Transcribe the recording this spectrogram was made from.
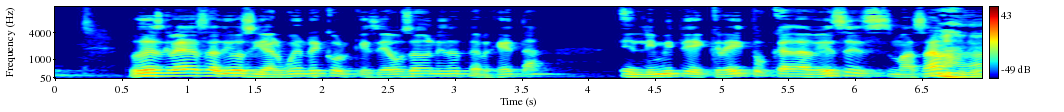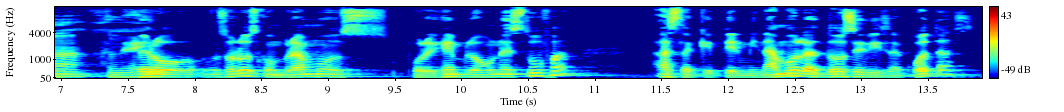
Entonces, gracias a Dios y al buen récord que se ha usado en esa tarjeta, el límite de crédito cada vez es más amplio. pero nosotros compramos, por ejemplo, una estufa hasta que terminamos las 12 bisacuotas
